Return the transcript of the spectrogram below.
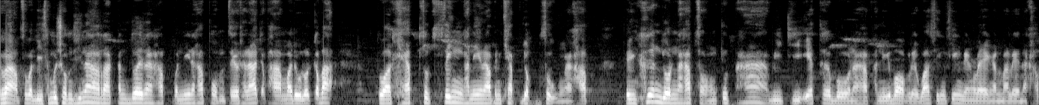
กราบสวัสดีท่านผู้ชมที่น่ารักกันด้วยนะครับ วันนี้นะครับผมเจลธนาจะพามาดูรถกระบะ ตัวแคปสุดซิ่งคันนี้นะเป็นแคปยกสูงนะครับ เป็นเครื่องยนต์นะครับ 2.5 VGS Turbo นะครับคันนี้บอกเลยว่าซิ่งซิ่งๆแรงๆกันมาเลยนะครับ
